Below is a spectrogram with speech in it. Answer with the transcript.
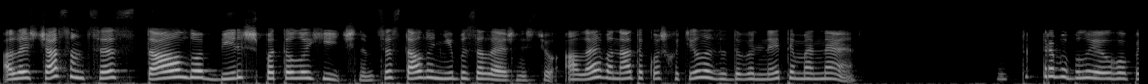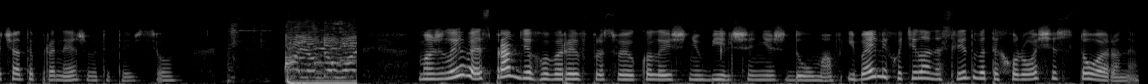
Але з часом це стало більш патологічним, це стало ніби залежністю, але вона також хотіла задовольнити мене. Так треба було його почати принижувати та й все. Можливо, я справді говорив про свою колишню більше, ніж думав, і Бейлі хотіла наслідувати хороші сторони.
